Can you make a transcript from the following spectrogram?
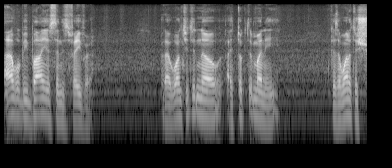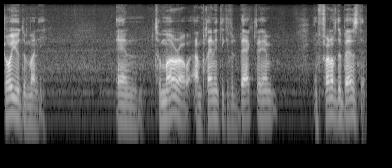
I will be biased in his favor. But I want you to know I took the money because I wanted to show you the money. And tomorrow I'm planning to give it back to him in front of the Besdin.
